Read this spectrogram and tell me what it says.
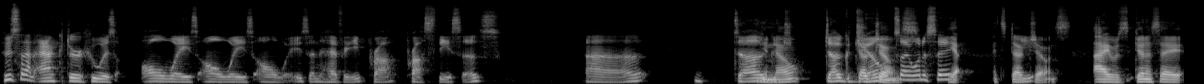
who's that actor who is always, always, always in heavy pro- prosthesis? Uh, Doug. you know, Doug, Doug Jones, I want to say. Yep. it's Doug Ye- Jones. I was gonna say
